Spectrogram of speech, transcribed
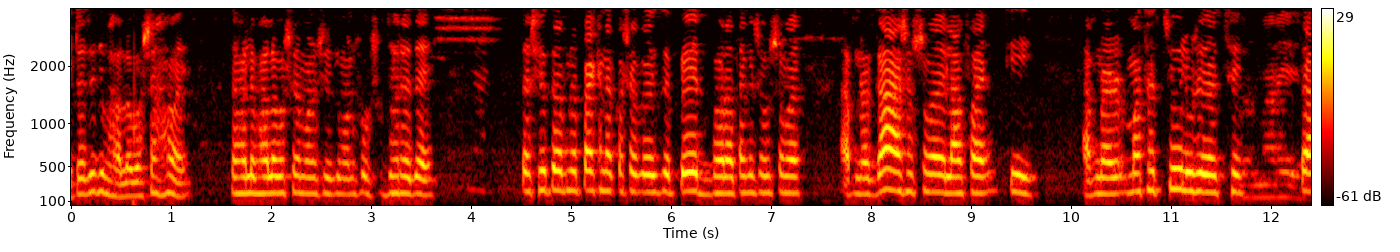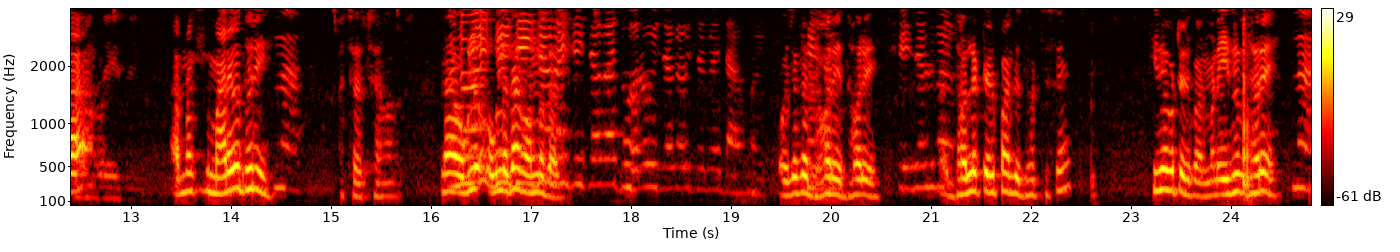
এটা যদি ভালোবাসা হয় তাহলে ভালোবাসার মানুষের কি মানুষ ওষুধ ধরে দেয়? তা সে তো আপনার পায়খানা কষা করেছে পেট ভরা থাকে সবসময় আপনার গা সবসময় লাফায় কি? আপনার মাথার চুল উঠে যাচ্ছে। তা আপনাকে কি মারেও ধরি? আচ্ছা আচ্ছা। না ওগুলো ওগুলো দাগ অন্য দাগ ওই জায়গায় ওই জায়গায় দাগ ওই জায়গায় ধরে ধরে। ধরলে টের পান যে ধরতেছে? কীভাবে টের পান? মানে এইভাবে ধরে? না।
